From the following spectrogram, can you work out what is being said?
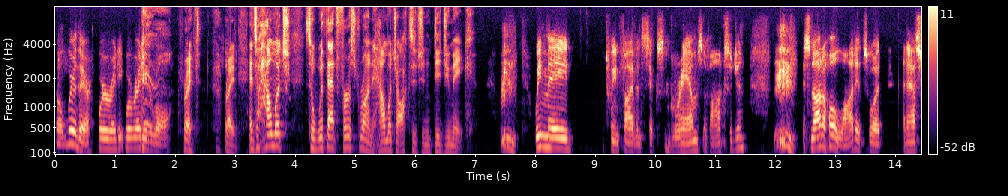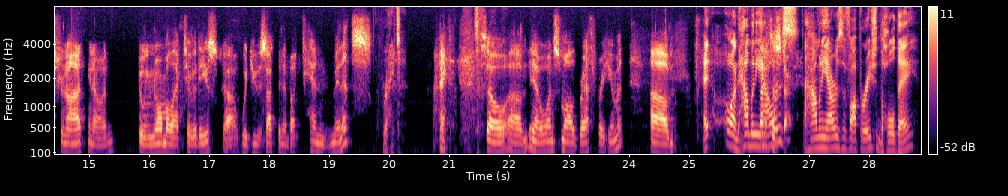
well, we're there. We're ready. We're ready to roll. right, right. And so, how much? So, with that first run, how much oxygen did you make? we made between five and six grams of oxygen. it's not a whole lot. It's what an astronaut, you know, doing normal activities uh, would use up in about ten minutes. Right. Right. So, um, you know, one small breath for a human. Um, and, oh, and how many hours? How many hours of operation? The whole day?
